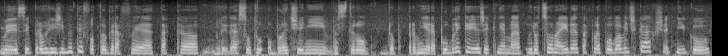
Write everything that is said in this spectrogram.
My si prohlížíme ty fotografie, tak eh, lidé jsou tu oblečení ve stylu do první republiky, řekněme. Kdo co najde takhle po babičkách v šatníku?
